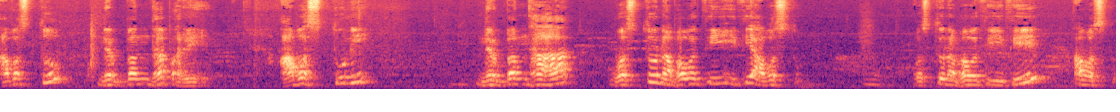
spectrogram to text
अवस्तु निर्बन्धपरे। अवस्तुनि निर्बन्धः वस्तु न भवति इति अवस्तु। वस्तु न भवति इति अवस्तु।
